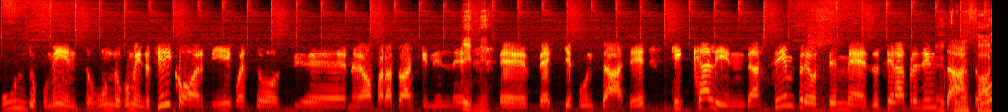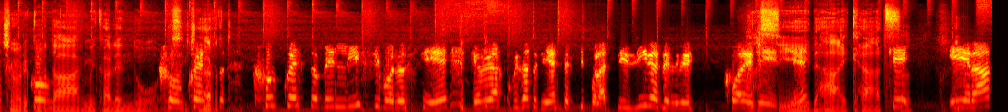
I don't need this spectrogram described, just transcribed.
un documento, un documento. Ti ricordi, questo eh, ne avevamo parlato anche nelle eh, vecchie puntate, che Calenda, sempre 8 e mezzo, si era E presentato come faccio a non con- ricordarmi Calendoni? con, Sì, questo, certo. con questo bellissimo dossier che aveva accusato di essere tipo la tesina delle scuole Ah, medie sì, dai, cazzo. che era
